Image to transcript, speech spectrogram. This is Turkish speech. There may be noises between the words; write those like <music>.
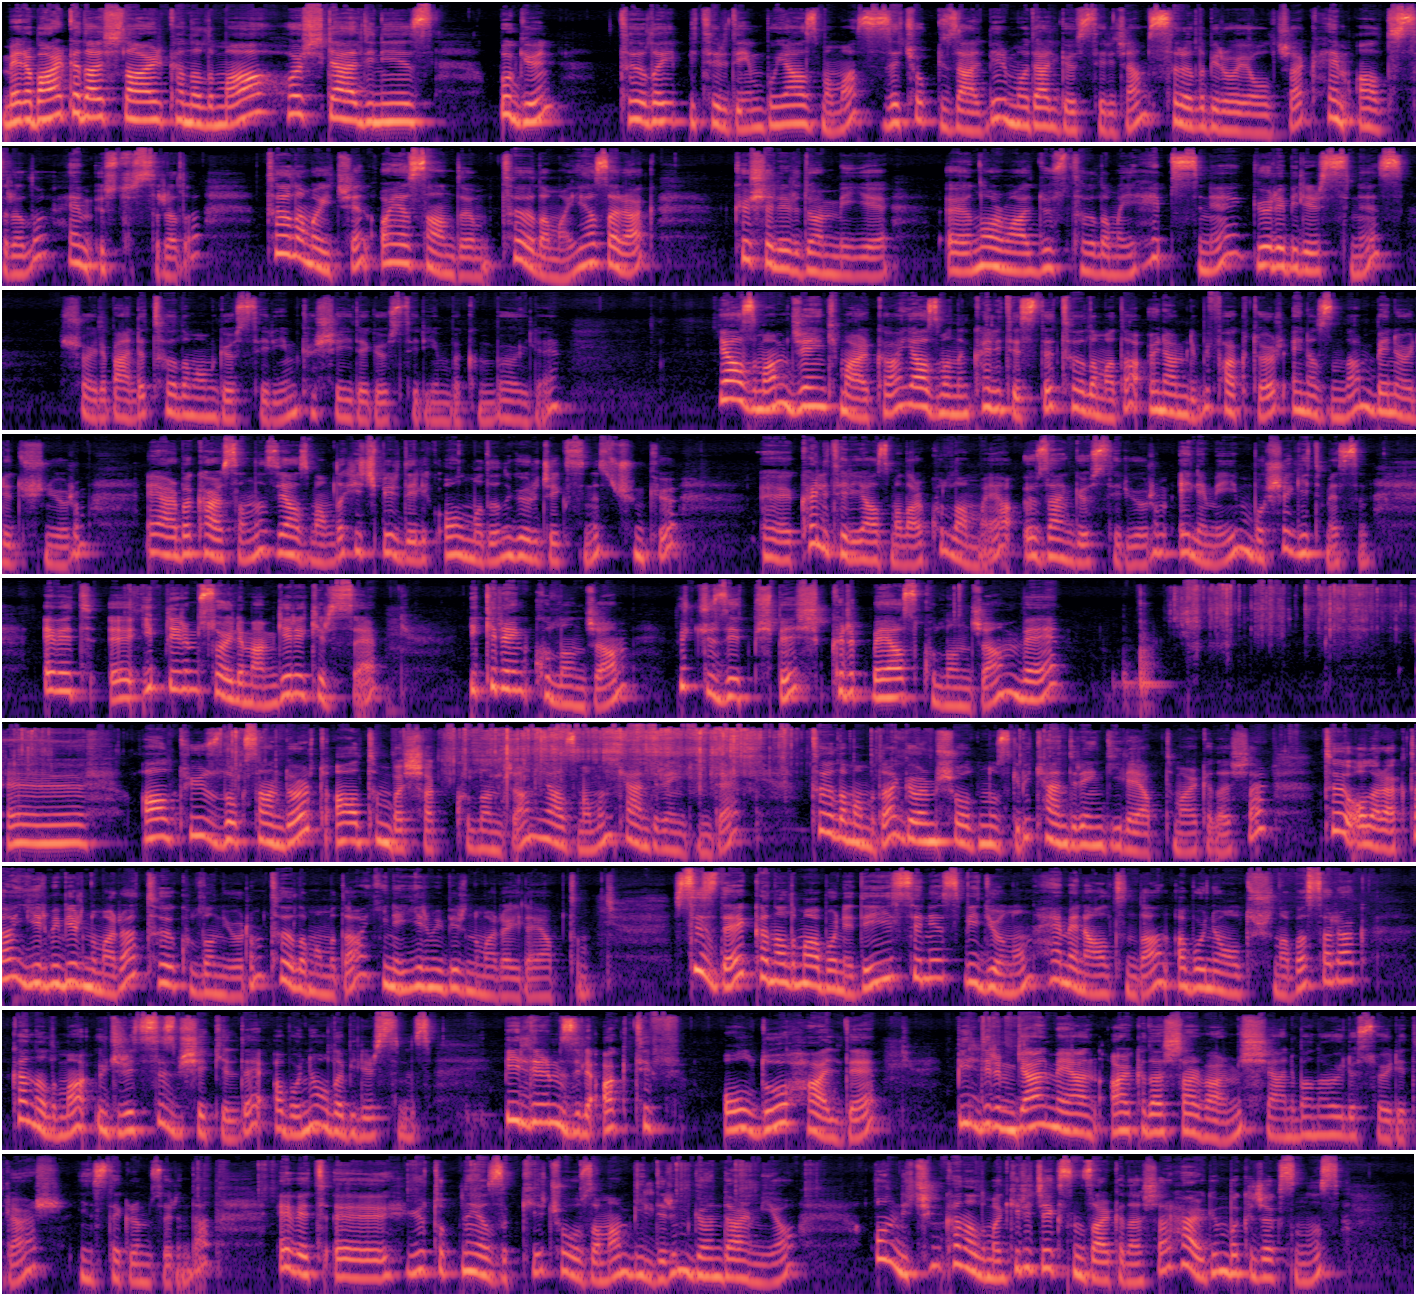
Merhaba arkadaşlar kanalıma hoş geldiniz. Bugün tığlayıp bitirdiğim bu yazmama size çok güzel bir model göstereceğim. Sıralı bir oya olacak. Hem altı sıralı hem üstü sıralı. Tığlama için oya sandığım tığlama yazarak köşeleri dönmeyi, e, normal düz tığlamayı hepsini görebilirsiniz. Şöyle ben de tığlamamı göstereyim. Köşeyi de göstereyim bakın böyle. Yazmam Cenk marka. Yazmanın kalitesi de tığlamada önemli bir faktör. En azından ben öyle düşünüyorum. Eğer bakarsanız yazmamda hiçbir delik olmadığını göreceksiniz. Çünkü e, kaliteli yazmalar kullanmaya özen gösteriyorum. El emeğim boşa gitmesin. Evet e, iplerimi söylemem gerekirse iki renk kullanacağım. 375 kırık beyaz kullanacağım ve e, 694 altın başak kullanacağım yazmamın kendi renginde. Tığlamamı da görmüş olduğunuz gibi kendi rengiyle yaptım arkadaşlar. Tığ olarak da 21 numara tığ kullanıyorum. Tığlamamı da yine 21 numara ile yaptım. Siz de kanalıma abone değilseniz videonun hemen altından abone ol tuşuna basarak kanalıma ücretsiz bir şekilde abone olabilirsiniz. Bildirim zili aktif olduğu halde bildirim gelmeyen arkadaşlar varmış. Yani bana öyle söylediler Instagram üzerinden. Evet e, YouTube ne yazık ki çoğu zaman bildirim göndermiyor. Onun için kanalıma gireceksiniz arkadaşlar. Her gün bakacaksınız.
